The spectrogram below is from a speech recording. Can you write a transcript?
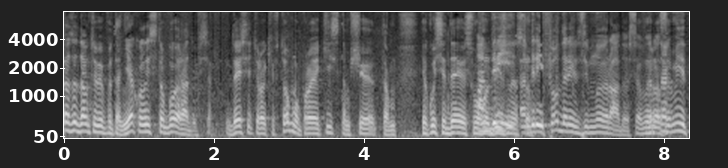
Я задам тобі питання. Я колись з тобою радився 10 років тому про якісь там ще там якусь ідею свого Андрій, бізнесу. Андрій Федорів зі мною радився. Ви Ну, так- розумієте?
